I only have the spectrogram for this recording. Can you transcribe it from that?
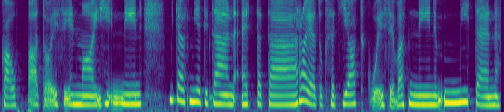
kauppaa toisiin maihin, niin mitä jos mietitään, että tämä rajoitukset jatkuisivat, niin miten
